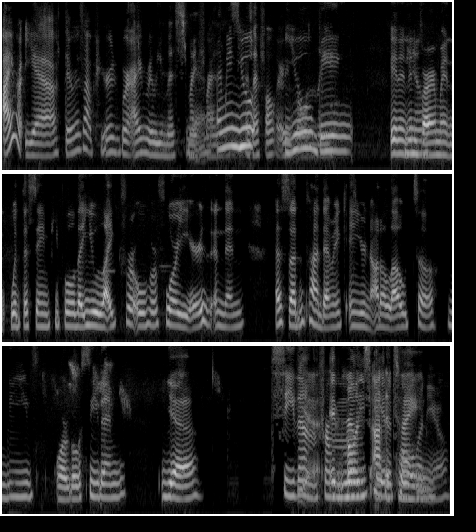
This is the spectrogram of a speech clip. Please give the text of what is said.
I yeah, there was that period where I really missed my yeah. friends. I mean, you I felt very you lonely. being in an you environment know? with the same people that you liked for over four years, and then a sudden pandemic, and you're not allowed to leave or go see them. Yeah, see them yeah. for months really at a time.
